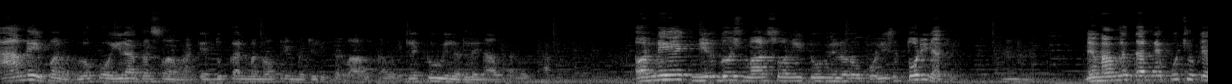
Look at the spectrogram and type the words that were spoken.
આમે પણ લોકો હીરા ઘસવા માટે દુકાનમાં નોકરી મજૂરી કરવા આવતા હોય, એટલે ટુ વ્હીલર લઈને આવતા હોય. અનેક નિર્દોષ માણસોની ટુ વ્હીલરો પોલીસે તોડી નાખી. મેં મામલતદારને પૂછ્યું કે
